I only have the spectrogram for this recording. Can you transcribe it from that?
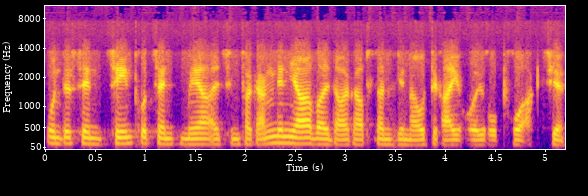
und es sind 10 Prozent mehr als im vergangenen Jahr, weil da gab es dann genau 3 Euro pro Aktie.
